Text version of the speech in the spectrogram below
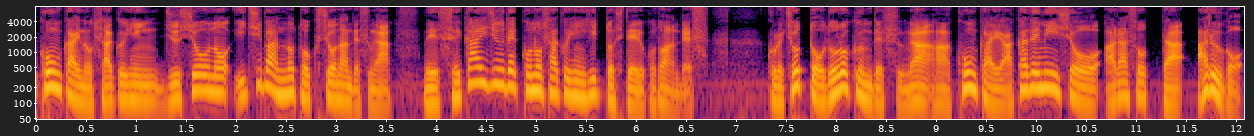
今回の作品受賞の一番の特徴なんですが世界中でこの作品ヒットしていることなんです。これちょっと驚くんですが今回アカデミー賞を争った「アルゴ」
